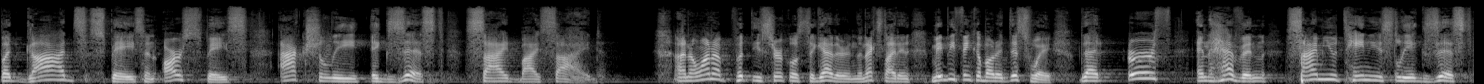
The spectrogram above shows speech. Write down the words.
but God's space and our space actually exist side by side. And I want to put these circles together in the next slide and maybe think about it this way that earth and heaven simultaneously exist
